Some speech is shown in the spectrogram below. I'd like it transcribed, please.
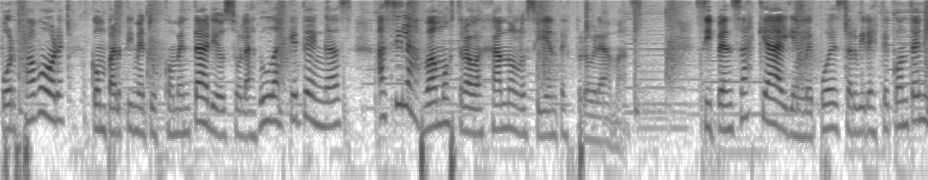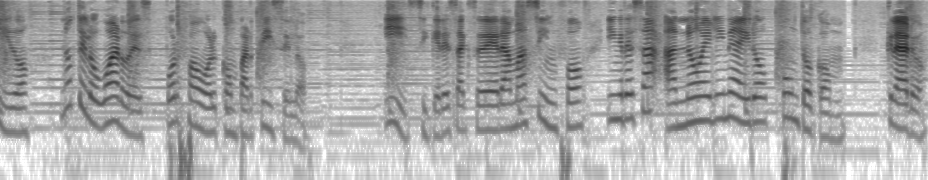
Por favor, compartime tus comentarios o las dudas que tengas, así las vamos trabajando en los siguientes programas. Si pensás que a alguien le puede servir este contenido, no te lo guardes, por favor compartíselo. Y si querés acceder a más info, ingresa a noelineiro.com. Claro,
